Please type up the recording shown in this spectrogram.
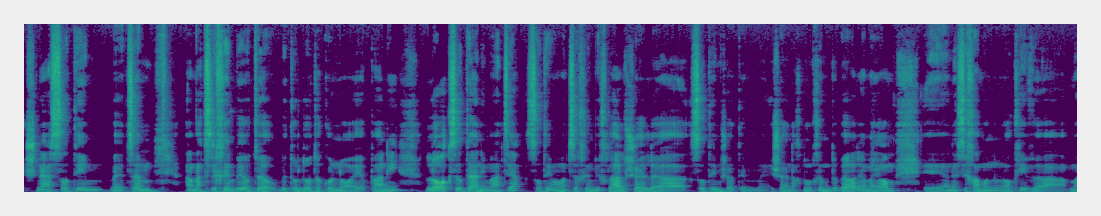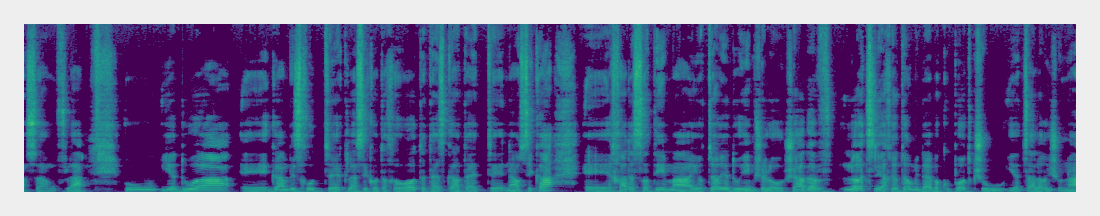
שני הסרטים בעצם המצליחים ביותר בתולדות הקולנוע היפני, לא רק סרטי אנימציה, סרטים המצליחים בכלל, שאלה הסרטים שאתם, שאנחנו הולכים לדבר עליהם היום, הנסיכה מונונוקי והמסע המופלא. הוא ידוע גם בזכות קלאסיקות אחרות, אתה הזכרת את נאוסיקה, אחד הסרטים היותר ידועים שלו, שאגב לא הצליח יותר מדי בקופות כשהוא יצא לראשונה,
